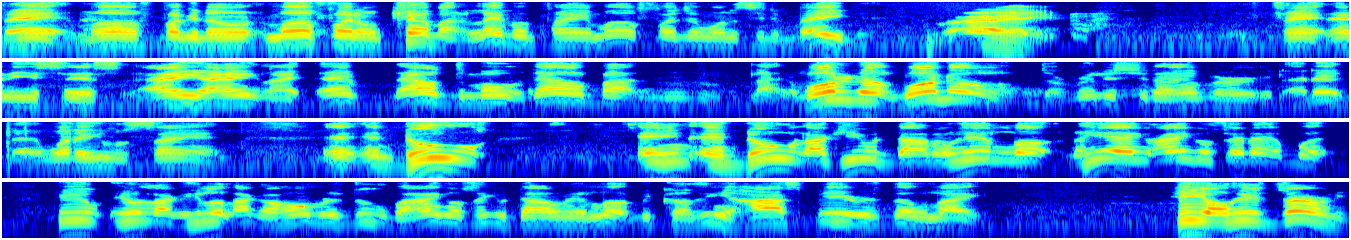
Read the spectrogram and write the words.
Fact. Motherfucker don't motherfucker don't care about the labor pain. Motherfucker just want to see the baby. Right. Fact that he says, I, I ain't like that. That was the most. That was about like one of the one of the realest shit I ever heard. Like that, that what he was saying, and, and dude, and, and dude, like he was down on his luck. He ain't. I ain't gonna say that, but he he was like he looked like a homeless dude. But I ain't gonna say he was down on his luck because he in high spirits though. Like he on his journey.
